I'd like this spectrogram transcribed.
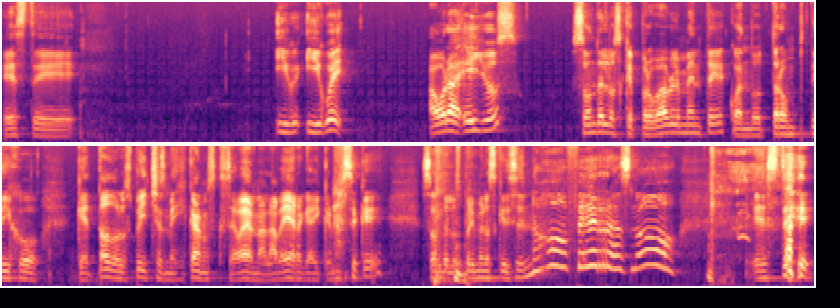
Este. Y, y, güey, ahora ellos son de los que probablemente cuando Trump dijo que todos los pinches mexicanos que se vayan a la verga y que no sé qué, son de los primeros que dicen, no, Ferras, no. Este.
